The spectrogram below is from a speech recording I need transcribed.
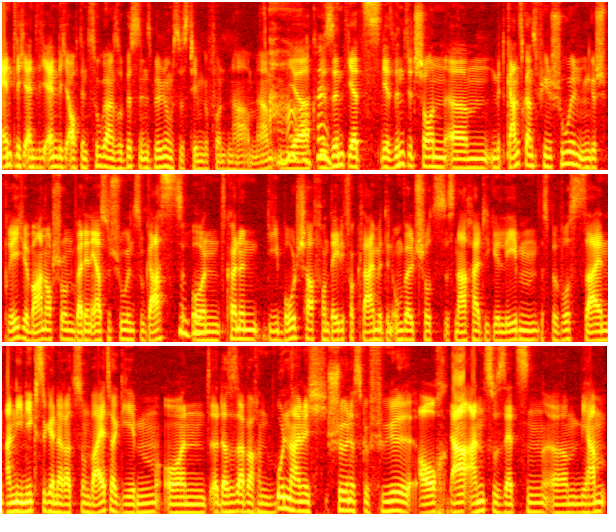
endlich, endlich, endlich auch den Zugang so ein bisschen ins Bildungssystem gefunden haben. Ja? Ah, wir, okay. wir, sind jetzt, wir sind jetzt schon ähm, mit ganz, ganz vielen Schulen im Gespräch. Wir waren auch schon bei den ersten Schulen zu Gast mhm. und können die Botschaft von Daily for Climate, den Umweltschutz, das nachhaltige Leben, das Bewusstsein an die nächste Generation weitergeben. Und äh, das ist einfach ein unheimlich schönes Gefühl, auch da anzusetzen umsetzen. Ähm, wir haben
